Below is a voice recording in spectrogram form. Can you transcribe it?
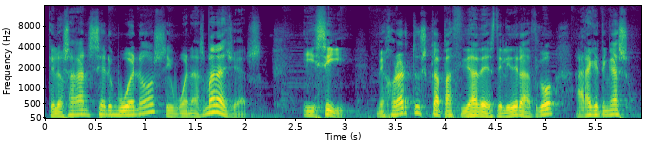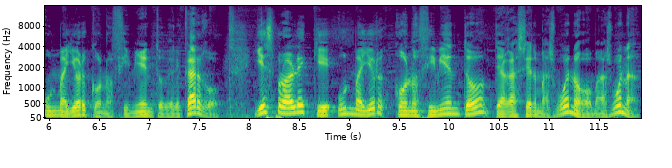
que los hagan ser buenos y buenas managers. Y sí, Mejorar tus capacidades de liderazgo hará que tengas un mayor conocimiento del cargo. Y es probable que un mayor conocimiento te haga ser más bueno o más buena.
